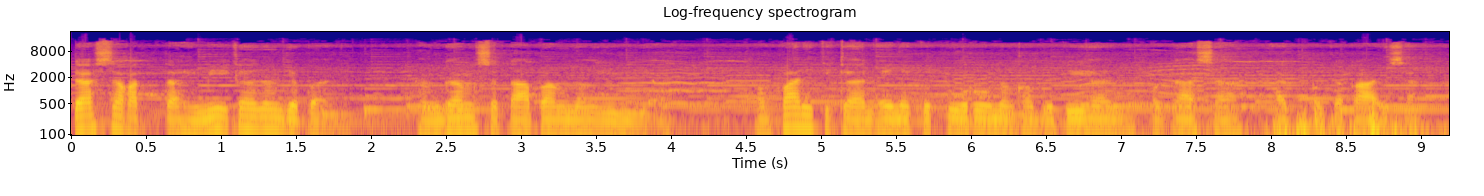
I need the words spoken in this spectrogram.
Mula sa katahimikan ng Japan hanggang sa tapang ng India, ang panitikan ay nagtuturo ng kabutihan, pag-asa at pagkakaisa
